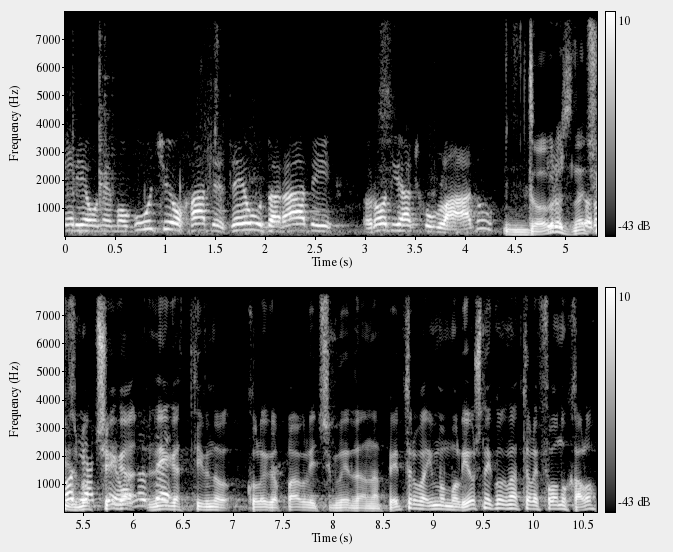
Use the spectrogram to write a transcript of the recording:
jer je onemogućio HDZ-u da radi rodijačku vladu. Dobro, znači zbog čega negativno kolega Pavlić gleda na Petrova. Imamo li još nekog na telefonu? Halo?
